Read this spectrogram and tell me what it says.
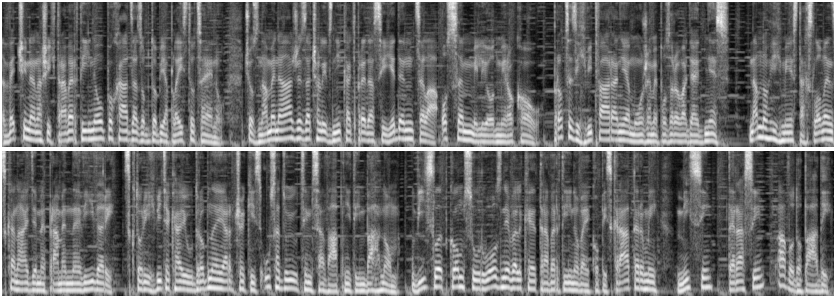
Väčšina našich travertínov pochádza z obdobia pleistocénu, čo znamená, že začali vznikať pred asi 1,8 miliónmi rokov. Proces ich vytvárania môžeme pozorovať aj dnes. Na mnohých miestach Slovenska nájdeme pramenné vývery, z ktorých vytekajú drobné jarčeky s usadzujúcim sa vápnitým bahnom. Výsledkom sú rôzne veľké travertínové kopy s krátermi, misy, terasy a vodopády.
